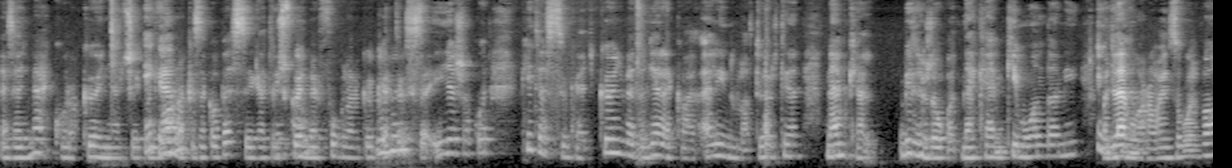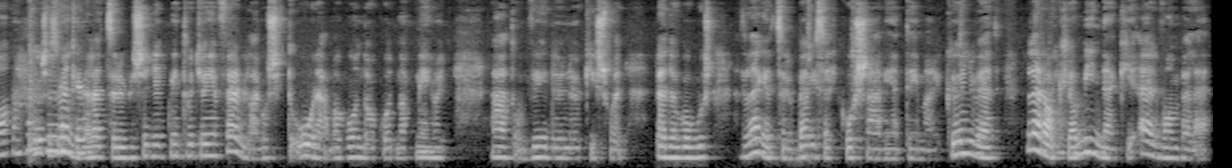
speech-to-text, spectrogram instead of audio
ez egy mekkora könnyedség, hogy vannak ezek a beszélgetős könyvek, foglaljuk őket uh-huh. össze így, és akkor kitesszük egy könyvet, a gyerekkel elindul a történet, nem kell bizonyos dolgokat nekem kimondani, Igen. vagy le van rajzolva, Aha, és ez mennyivel egyszerűbb is egyébként, hogyha ilyen felvilágosító órába gondolkodnak néha, hogy látom védőnök is, vagy pedagógus, hát a legegyszerűbb bevisz egy kosár ilyen témájú könyvet, lerakja, mindenki el van vele,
